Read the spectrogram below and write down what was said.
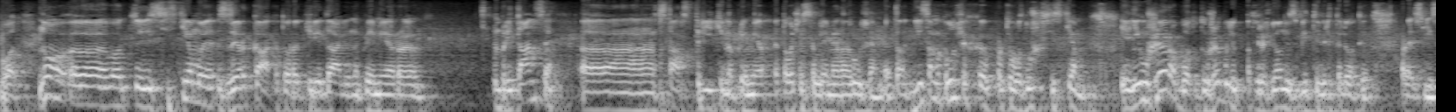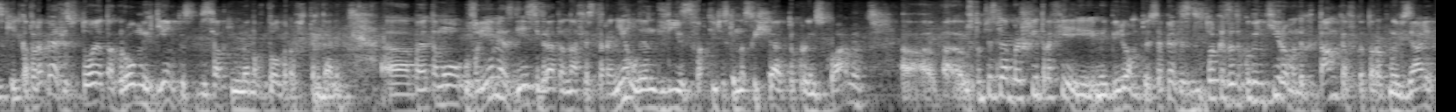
Вот. Но э, вот системы ЗРК, которые передали, например, э, британцы, э, Старстрики, например, это очень современное оружие. Это одни из самых лучших э, противовоздушных систем. И они уже работают, уже были подтверждены сбитые вертолеты российские, которые, опять же, стоят огромных денег, то есть десятки миллионов долларов и так далее. Э, поэтому время здесь играет на нашей стороне. Ленд-лиз фактически насыщает украинскую армию. В том числе большие трофеи мы берем. То есть, опять же, только задокументированных танков, которых мы взяли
